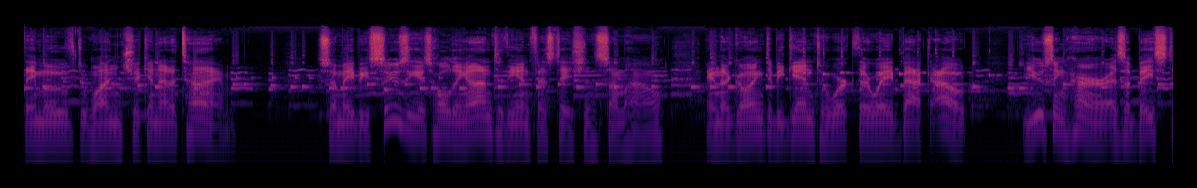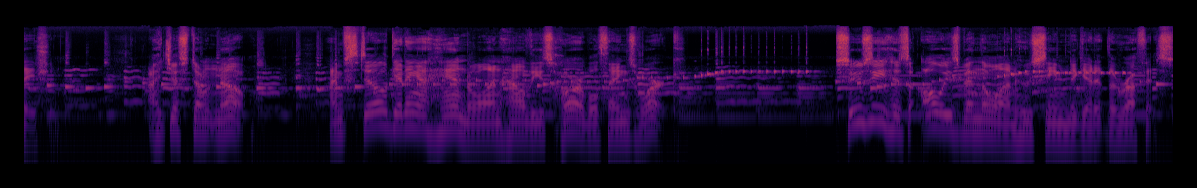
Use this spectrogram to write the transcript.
they moved one chicken at a time. So maybe Susie is holding on to the infestation somehow, and they're going to begin to work their way back out using her as a base station. I just don't know. I'm still getting a handle on how these horrible things work. Susie has always been the one who seemed to get it the roughest.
